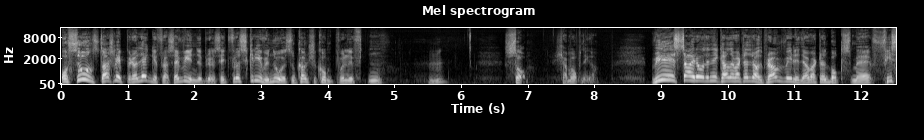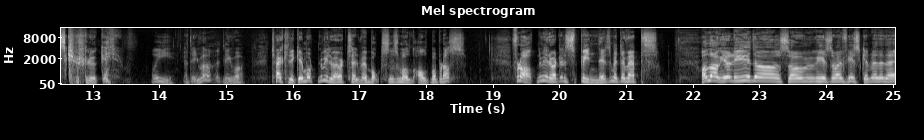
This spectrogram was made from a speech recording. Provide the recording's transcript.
Og Sonstad slipper å legge fra seg wienerbrødet sitt for å skrive noe som kanskje kommer på luften. Så kommer åpninga. Hvis Are Odin ikke hadde vært et radioprogram, ville det ha vært en boks med fiskesluker. Oi. Ja, den var, den var. Tekniker Morten ville vært selve boksen som holdt alt på plass. Flaten ville vært en spinner som heter Veps. Han lager jo lyd, og som vi som har fisket med denne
